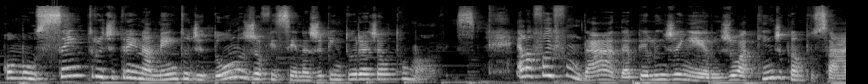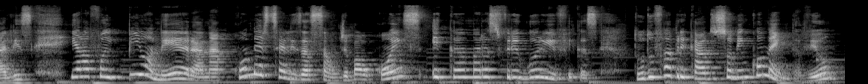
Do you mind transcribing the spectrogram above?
como centro de treinamento de donos de oficinas de pintura de automóveis. Ela foi fundada pelo engenheiro Joaquim de Campos Sales e ela foi pioneira na comercialização de balcões e câmaras frigoríficas, tudo fabricado sob encomenda, viu?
